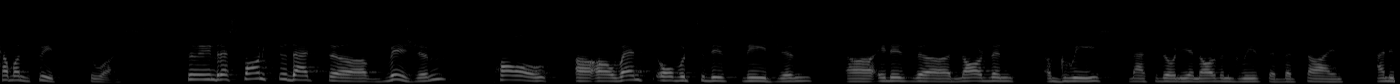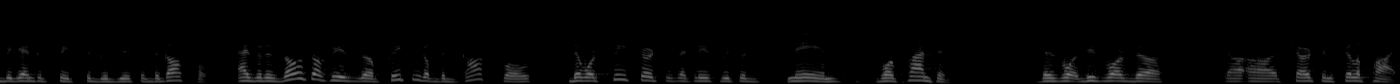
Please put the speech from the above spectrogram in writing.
Come and preach to us. So, in response to that uh, vision, Paul uh, uh went over to this region. Uh, it is uh, northern Greece, Macedonia, northern Greece at that time and he began to preach the good news of the gospel. As a result of his uh, preaching of the gospel, there were three churches, at least we could name, were planted. These were, these were the uh, uh, church in Philippi,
